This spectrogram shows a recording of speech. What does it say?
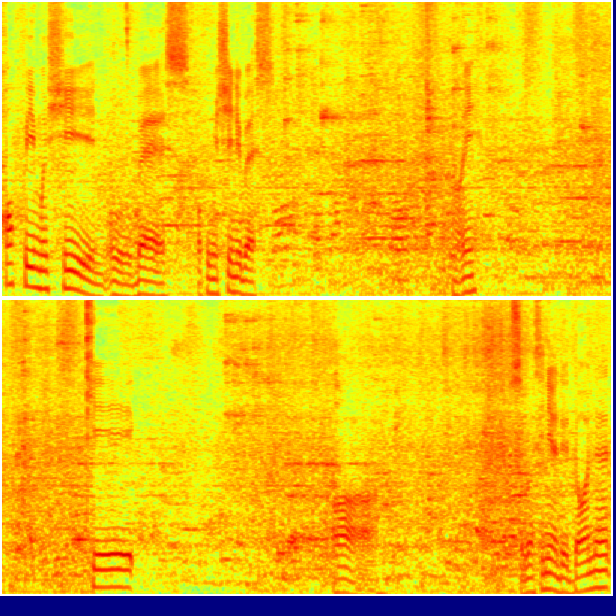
coffee machine. Oh, best. Coffee machine dia best. Tengok ni. Cake. Oh. Sebelah sini ada donut.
